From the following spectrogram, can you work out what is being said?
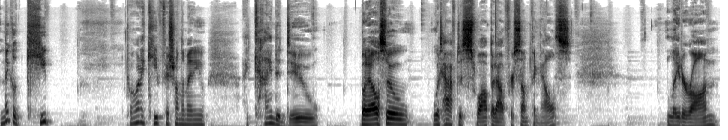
I think I'll keep. Do I want to keep fish on the menu? I kind of do, but I also would have to swap it out for something else later on.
